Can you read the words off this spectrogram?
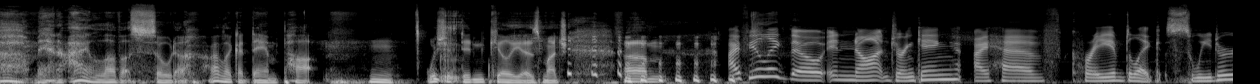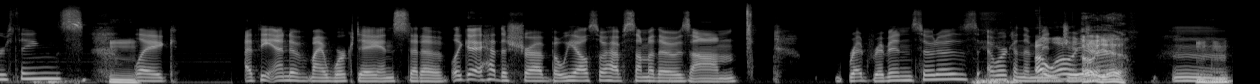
Oh man, I love a soda. I like a damn pop. Hmm. Wish it didn't kill you as much. Um, I feel like though in not drinking, I have craved like sweeter things. mm, Like at the end of my workday, instead of like I had the shrub, but we also have some of those um red ribbon sodas at work and the mint Oh, oh, ginger. Oh yeah. Mm.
